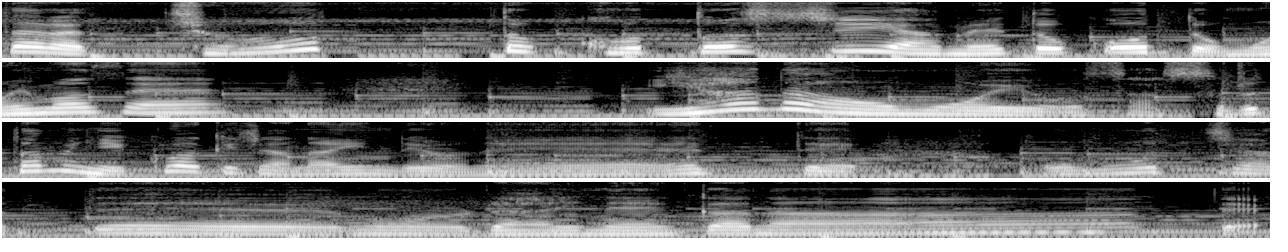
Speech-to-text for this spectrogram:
たらちょっと今年やめとこうって思いません？嫌な思いをさするために行くわけじゃないんだよねって思っちゃってもう来年かなって。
